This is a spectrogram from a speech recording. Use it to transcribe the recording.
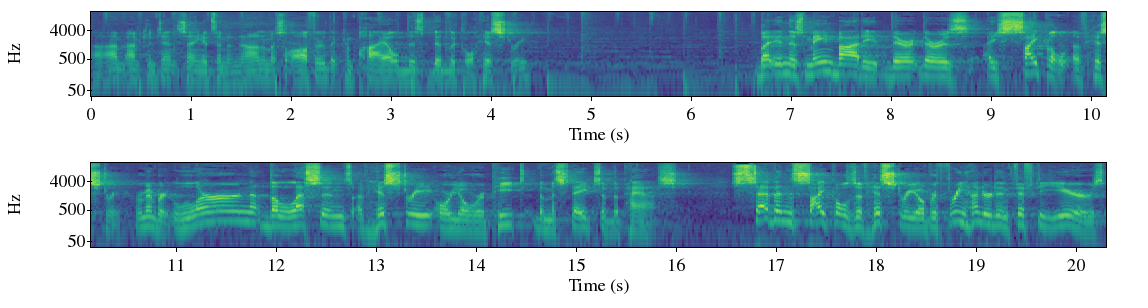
Uh, I'm, I'm content saying it's an anonymous author that compiled this biblical history. But in this main body, there, there is a cycle of history. Remember, learn the lessons of history or you'll repeat the mistakes of the past seven cycles of history over 350 years.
